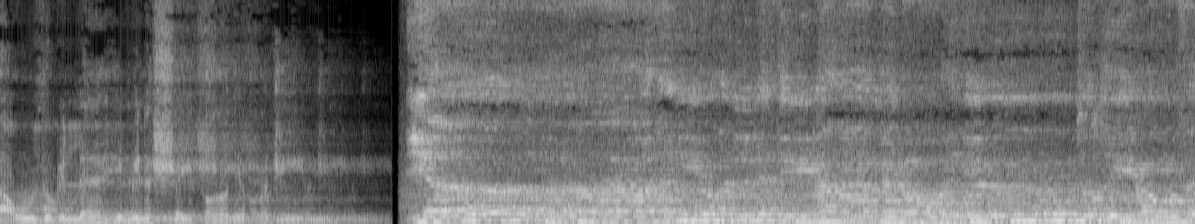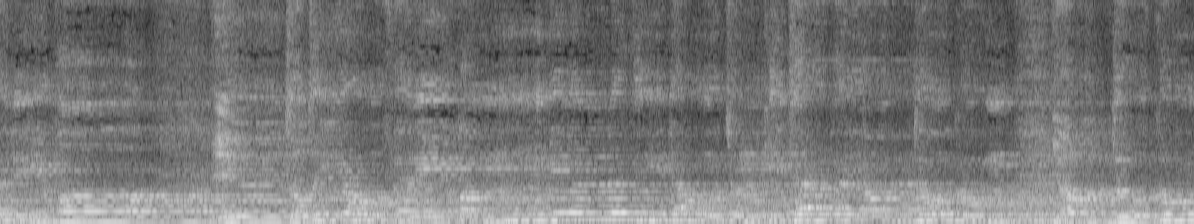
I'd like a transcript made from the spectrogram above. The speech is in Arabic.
أعوذ بالله من الشيطان الرجيم. يا أيها الذين آمنوا إن تطيعوا فريقا إن تطيعوا فريقا من الذين أوتوا الكتاب يردوكم يردوكم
